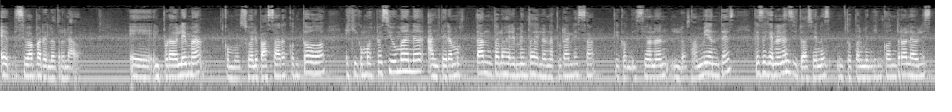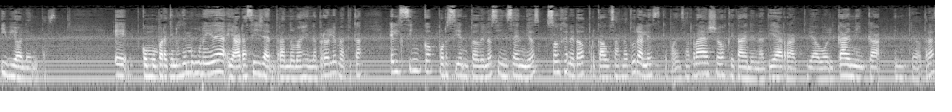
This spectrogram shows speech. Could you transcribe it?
eh, se va para el otro lado. Eh, el problema, como suele pasar con todo, es que como especie humana alteramos tanto los elementos de la naturaleza que condicionan los ambientes, que se generan situaciones totalmente incontrolables y violentas. Eh, como para que nos demos una idea, y ahora sí ya entrando más en la problemática, el 5% de los incendios son generados por causas naturales, que pueden ser rayos, que caen en la tierra, actividad volcánica, entre otras,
